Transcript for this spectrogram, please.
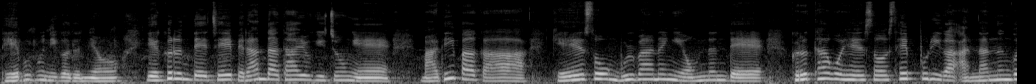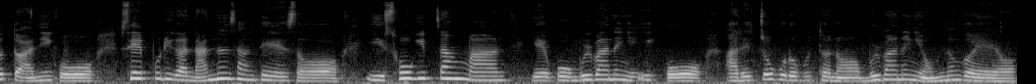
대부분이거든요. 예, 그런데 제 베란다 다육이 중에 마디바가 계속 물 반응이 없는데 그렇다고 해서 새 뿌리가 안 낳는 것도 아니고 새 뿌리가 낳는 상태에서 이 속 입장만 예고 물 반응이 있고 아래쪽으로부터는 물 반응이 없는 거예요.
